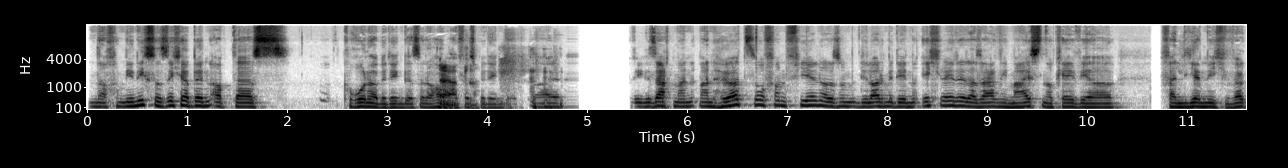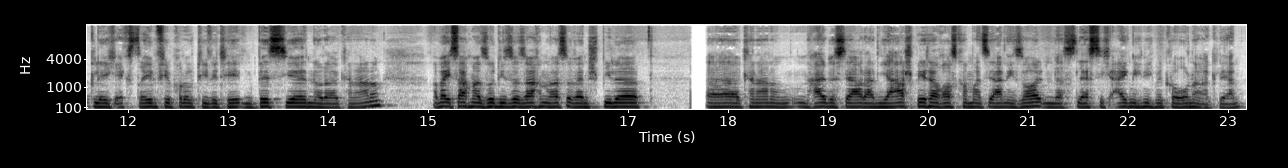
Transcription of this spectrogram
noch mir nicht so sicher bin, ob das Corona-bedingt ist oder Homeoffice-bedingt ja, ist. Weil, wie gesagt, man, man hört so von vielen, oder so die Leute, mit denen ich rede, da sagen die meisten, okay, wir verlieren nicht wirklich extrem viel Produktivität, ein bisschen oder keine Ahnung. Aber ich sag mal so, diese Sachen, weißt du, wenn Spiele, äh, keine Ahnung, ein halbes Jahr oder ein Jahr später rauskommen, als sie eigentlich sollten, das lässt sich eigentlich nicht mit Corona erklären.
